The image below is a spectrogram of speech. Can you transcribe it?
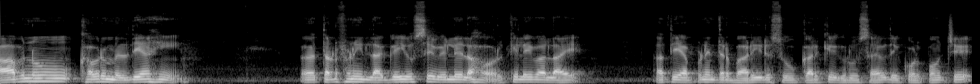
ਆਪ ਨੂੰ ਖਬਰ ਮਿਲਦਿਆਂ ਹੀ ਤੜਫਣੀ ਲੱਗ ਗਈ। ਉਸੇ ਵੇਲੇ ਲਾਹੌਰ ਕਿਲੇ ਵੱਲ ਆਏ ਅਤੇ ਆਪਣੇ ਦਰਬਾਰੀ ਰਸੂਖ ਕਰਕੇ ਗੁਰੂ ਸਾਹਿਬ ਦੇ ਕੋਲ ਪਹੁੰਚੇ।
